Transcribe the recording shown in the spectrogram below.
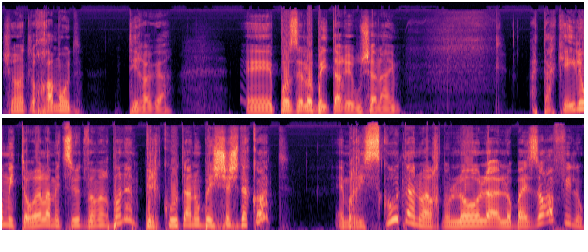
שאומרת לו, חמוד, תירגע. אה, פה זה לא ביתר ירושלים. אתה כאילו מתעורר למציאות ואומר, בוא'נה, הם פירקו אותנו בשש דקות. הם ריסקו אותנו, אנחנו לא, לא, לא באזור אפילו.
